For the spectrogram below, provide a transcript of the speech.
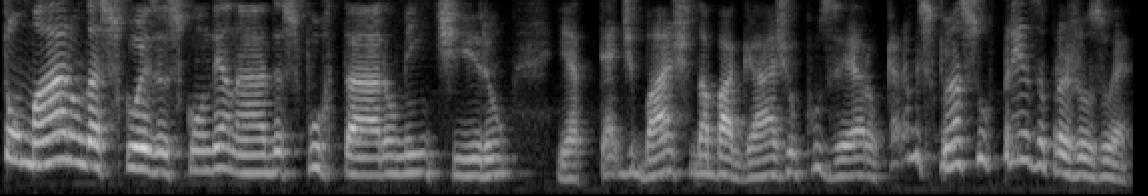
tomaram das coisas condenadas, furtaram, mentiram e até debaixo da bagagem o puseram. Caramba, isso foi uma surpresa para Josué.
